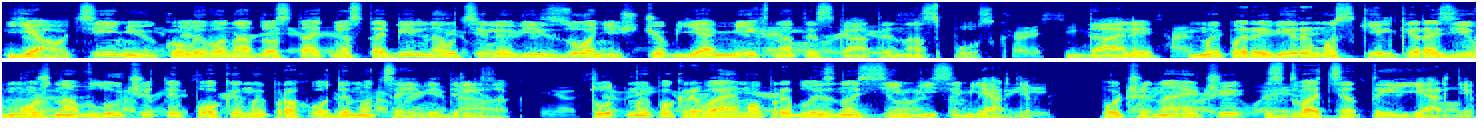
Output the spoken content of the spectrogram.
Я оцінюю, коли вона достатньо стабільна у цільовій зоні, щоб я міг натискати на спуск. Далі ми перевіримо, скільки разів можна влучити, поки ми проходимо цей відрізок. Тут ми покриваємо приблизно 7-8 ярдів, починаючи з 20 ярдів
